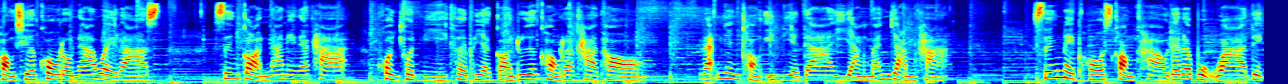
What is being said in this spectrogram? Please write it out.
ของเชื้อโคโรนาไวรัส ซึ่งก่อนหน้านี้นะคะ คนคนนี้เคยพยากรณ์เรื่องของราคาทอง และเงินของอินเดียได้อย่างแม่นยำค่ะ ซึ่งในโพสต์ของเขาได้ระบุว่าเด็ก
